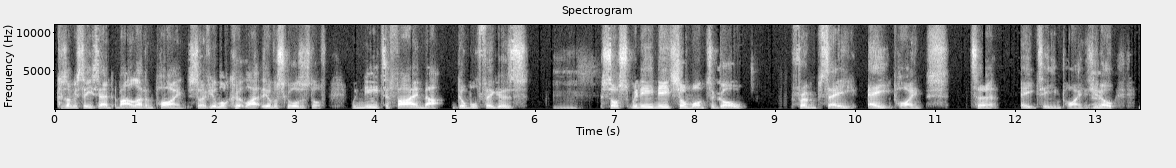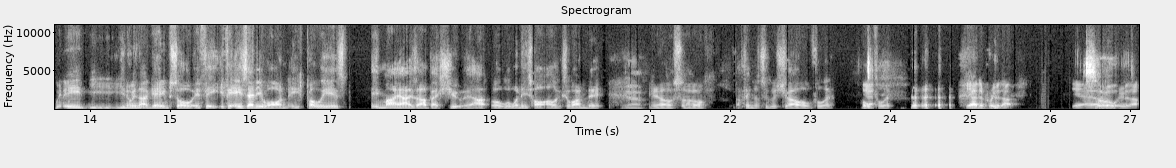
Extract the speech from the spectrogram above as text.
because obviously he said about 11 points. So if you look at like the other scores and stuff, we need to find that double figures. Mm, So we need need someone to go from say eight points to 18 points. You know, we need y- y- you know in that game. So if it, if it is anyone, it probably is in my eyes our best shooter uh, when he's hot, Alex Owandi. yeah. You know, so I think that's a good shout. Hopefully, Yeah. hopefully. Yeah, I'd agree with that. Yeah, So, I'd agree with that.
